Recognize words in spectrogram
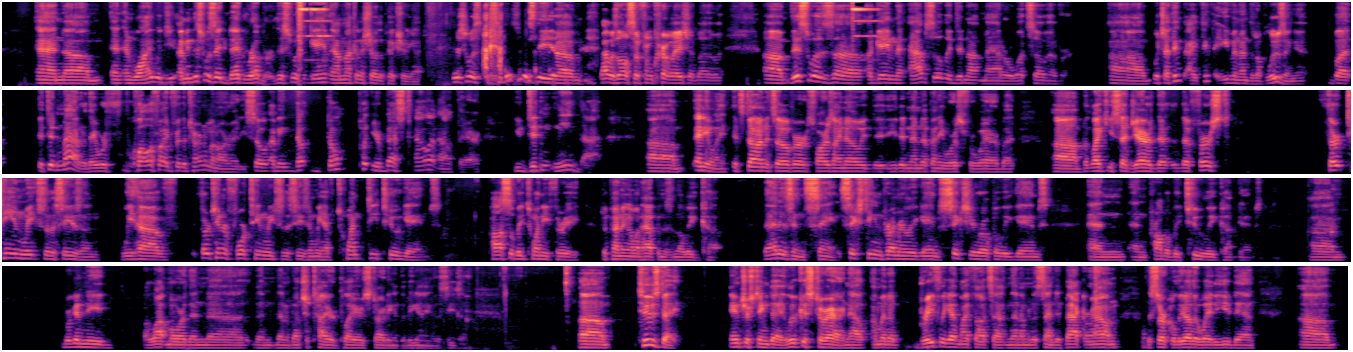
And um and, and why would you? I mean, this was a dead rubber. This was a game. I'm not going to show the picture again. This was this was the um that was also from Croatia, by the way. Um, this was uh, a game that absolutely did not matter whatsoever. Uh, which I think I think they even ended up losing it, but it didn't matter. They were qualified for the tournament already. So I mean, don't, don't put your best talent out there. You didn't need that. Um, anyway, it's done. It's over. As far as I know, he, he didn't end up any worse for wear, but uh, but like you said, Jared, the, the first 13 weeks of the season, we have 13 or 14 weeks of the season, we have 22 games, possibly 23, depending on what happens in the League Cup. That is insane. 16 Premier League games, six Europa League games, and and probably two League Cup games. Um, we're going to need a lot more than, uh, than than a bunch of tired players starting at the beginning of the season. Um, Tuesday, interesting day. Lucas Torreira. Now, I'm going to briefly get my thoughts out and then I'm going to send it back around the circle the other way to you, Dan. Um,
